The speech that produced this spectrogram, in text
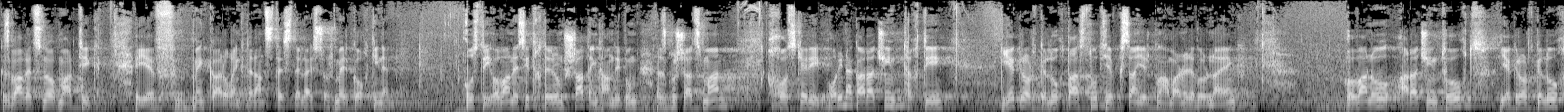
զբաղեցնող մարդիկ եւ մենք կարող ենք նրանց տեսնել այսօր մեր կողքին են Ոստի Հովանեսի թղթերում շատ ենք հանդիպում զգուշացման խոսքերի։ Օրինակ առաջին թղթի երկրորդ գլուխ 18 եւ 22 համարները որ նայենք Հովանու առաջին թուղթ, երկրորդ գլուխ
